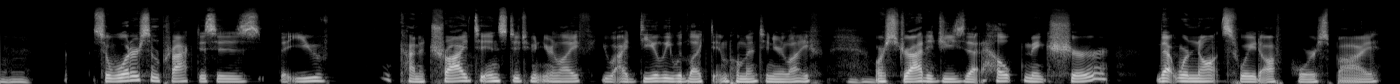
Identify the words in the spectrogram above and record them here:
Mhm. So, what are some practices that you've kind of tried to institute in your life, you ideally would like to implement in your life, Mhm. or strategies that help make sure that we're not swayed off course by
